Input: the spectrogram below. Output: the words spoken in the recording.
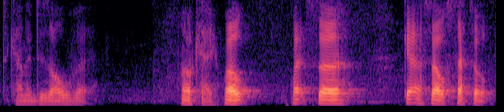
to kind of dissolve it. Okay, well, let's uh, get ourselves set up.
